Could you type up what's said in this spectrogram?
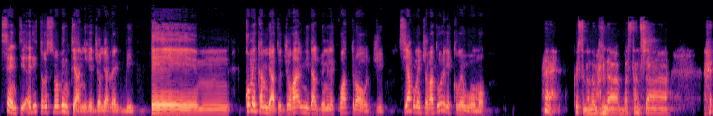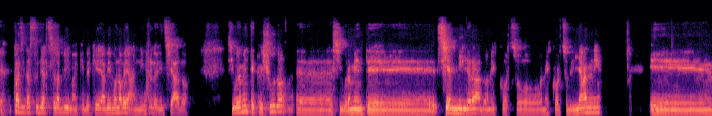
Senti, hai detto che sono 20 anni che giochi a rugby. E, ehm, come è cambiato Giovanni dal 2004 a oggi, sia come giocatore che come uomo? Eh, questa è una domanda abbastanza quasi da studiarsela prima, anche perché avevo nove anni quando ho iniziato. Sicuramente è cresciuto, eh, sicuramente si è migliorato nel corso, nel corso degli anni e,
